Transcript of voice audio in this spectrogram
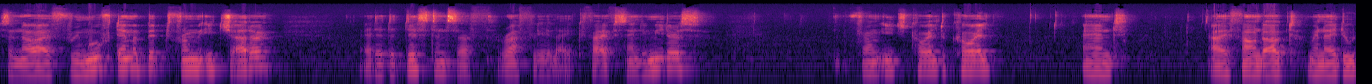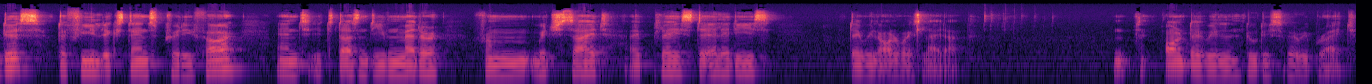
So now I've removed them a bit from each other at a distance of roughly like 5 centimeters from each coil to coil. And I found out when I do this the field extends pretty far and it doesn't even matter from which side I place the LEDs they will always light up. All they will do this very bright.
